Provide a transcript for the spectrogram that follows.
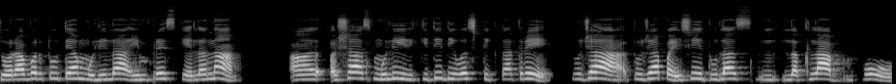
जोरावर तू त्या मुलीला इम्प्रेस केलं ना अशाच मुली किती दिवस टिकतात रे? तुझ्या तुझ्या पैसे तुलाच लखलाभ हो.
